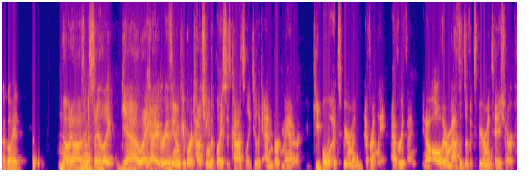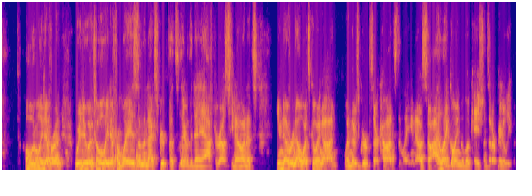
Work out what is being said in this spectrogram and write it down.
no, go ahead. No, no, I was going to say, like, yeah, like I agree with you. And people are touching the places constantly too, like Edinburgh Manor. People experiment differently, everything. You know, all their methods of experimentation are totally different. We do it totally different ways than the next group that's there the day after us, you know, and it's, you never know what's going on when there's groups there constantly, you know. So I like going to locations that are barely even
